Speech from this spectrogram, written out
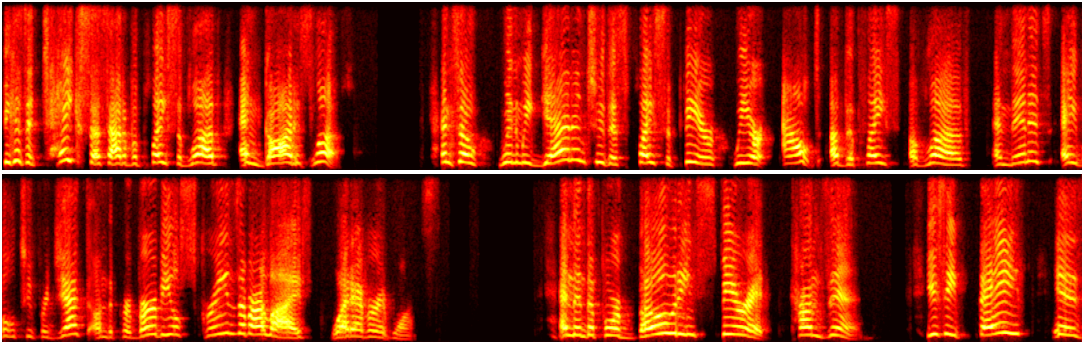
Because it takes us out of a place of love, and God is love. And so when we get into this place of fear, we are out of the place of love. And then it's able to project on the proverbial screens of our lives whatever it wants. And then the foreboding spirit comes in. You see, faith is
